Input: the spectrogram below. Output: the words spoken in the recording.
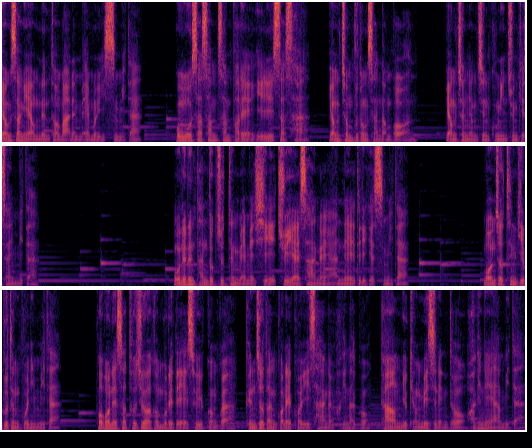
영상에 없는 더 많은 매물 있습니다. 054-338-1144 영천부동산 넘버원 영천영진 공인중개사입니다. 오늘은 단독주택 매매 시 주의할 사항을 안내해 드리겠습니다. 먼저 등기부등 본입니다. 법원에서 토지와 건물에 대해 소유권과 근저당권의 권리 사항을 확인하고 가압류 경매 진행도 확인해야 합니다.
